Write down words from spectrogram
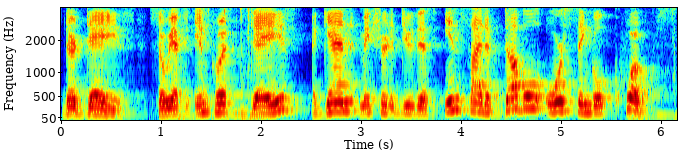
They're days. So we have to input days. Again, make sure to do this inside of double or single quotes.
